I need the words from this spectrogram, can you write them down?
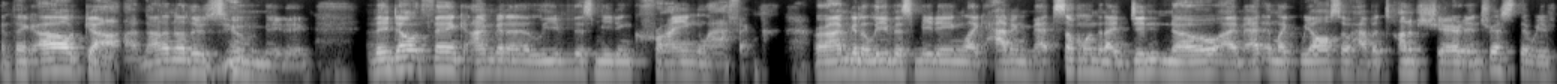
and think, oh God, not another Zoom meeting. They don't think I'm going to leave this meeting crying, laughing, or I'm going to leave this meeting like having met someone that I didn't know I met. And like we also have a ton of shared interests that we've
